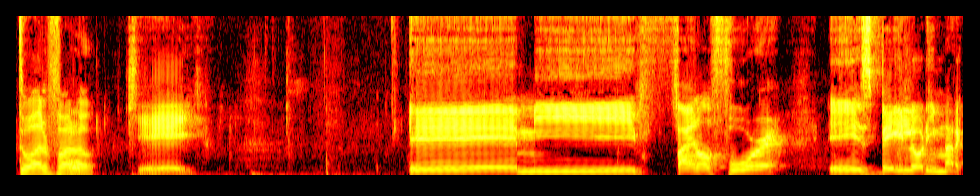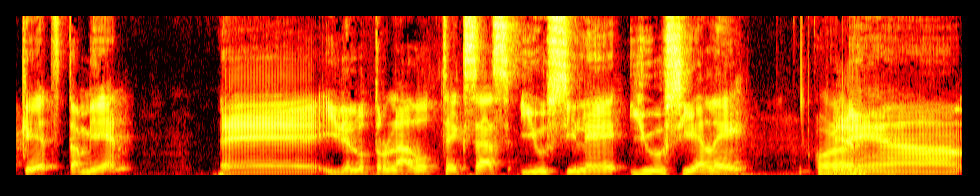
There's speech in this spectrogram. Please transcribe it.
Tú, Alfaro. Ok. Eh, mi Final Four es Baylor y Marquette también. Eh, y del otro lado, Texas, UCLA. UCLA. Eh,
